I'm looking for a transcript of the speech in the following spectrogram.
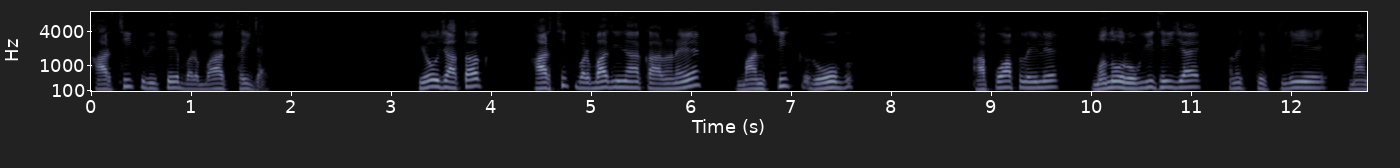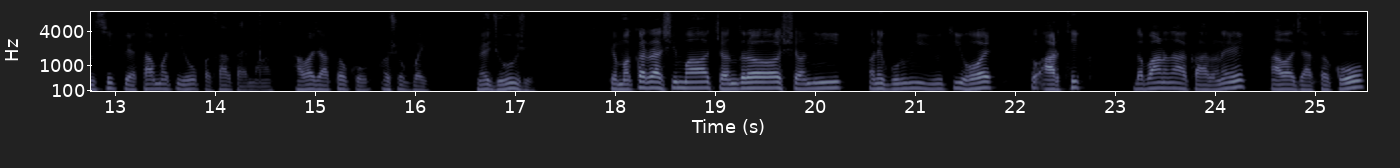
આર્થિક રીતે બરબાદ થઈ જાય. એવો જાતક આર્થિક બરબાદીના કારણે માનસિક રોગ આપોઆપ લઈ લે મનોરોગી થઈ જાય અને કેટલીય માનસિક વ્યથામાંથી એવો પસાર થાય માણસ. આવા જાતકો અશોકભાઈ મેં જોયું છે કે મકર રાશિમાં ચંદ્ર શનિ અને ગુરુની યુતિ હોય તો આર્થિક દબાણના કારણે આવા જાતકો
